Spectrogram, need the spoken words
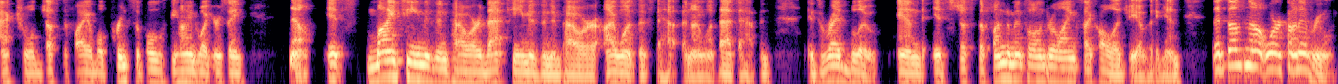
actual justifiable principles behind what you're saying. No, it's my team is in power, that team isn't in power. I want this to happen, I want that to happen. It's red blue. And it's just the fundamental underlying psychology of it again that does not work on everyone.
